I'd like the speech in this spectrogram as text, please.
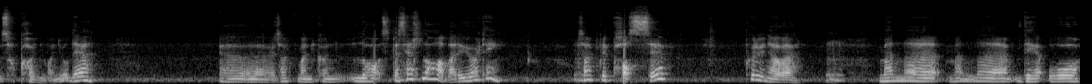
så kan man jo det. Man kan la, spesielt la være å gjøre ting. Bli passiv pga. det. Mm. Men, eh, men eh, det, å,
